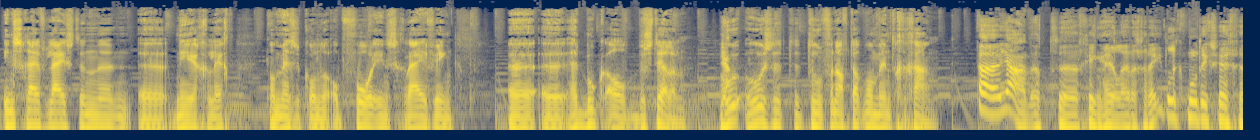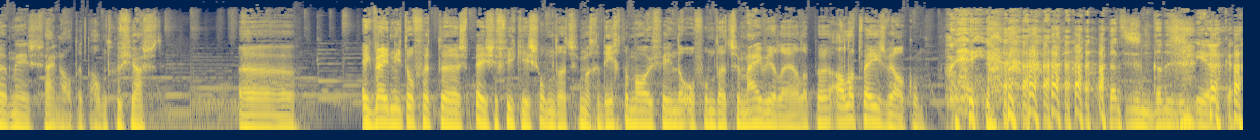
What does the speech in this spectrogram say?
inschrijflijsten neergelegd want mensen konden op voorinschrijving uh, uh, het boek al bestellen. Hoe, hoe, is het toen vanaf dat moment gegaan? Uh, ja, dat ging heel erg redelijk, moet ik zeggen. Mensen zijn altijd enthousiast. ik weet niet of het specifiek is omdat ze mijn gedichten mooi vinden... of omdat ze mij willen helpen. Alle twee is welkom. dat, is een, dat is een eerlijke.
